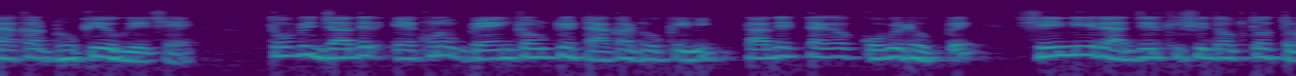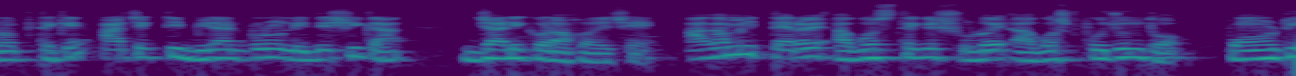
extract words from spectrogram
টাকা ঢুকেও গিয়েছে। তবে যাদের এখনও ব্যাংক অ্যাকাউন্টে টাকা ঢোকেনি, তাদের টাকা কবে ঢুকবে, সেই নিয়ে রাজ্যের কৃষি দপ্তর তরফ থেকে আজ একটি বিরাট বড় নির্দেশিকা জারি করা হয়েছে। আগামী তেরোই আগস্ট থেকে ষোলোই আগস্ট পর্যন্ত পনেরোটি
